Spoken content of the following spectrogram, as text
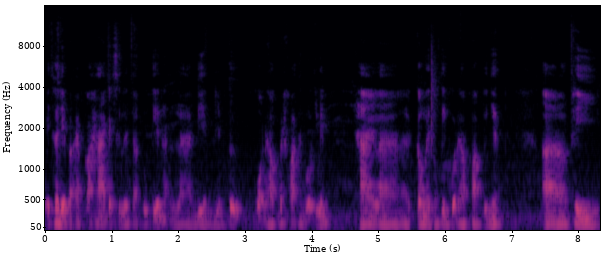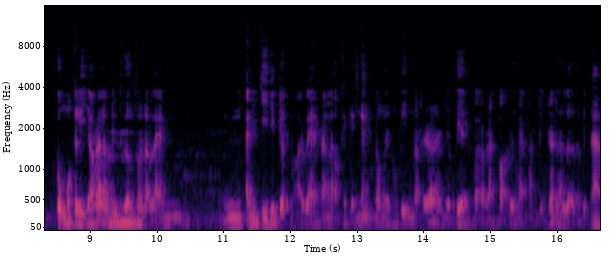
Cái thời điểm đó em có hai cái sự lựa chọn ưu tiên là điện điện tử của đại học bách khoa thành phố hồ chí minh. Hai là công nghệ thông tin của đại học khoa học tự nhiên. À, thì cũng một cái lý do rất là bình thường thôi là em ừ, anh chị đi trước nói về em rằng là cái cái ngành công nghệ thông tin nó sẽ rất là nhiều tiền và nó đang có tương lai phát triển rất là lớn ở Việt Nam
